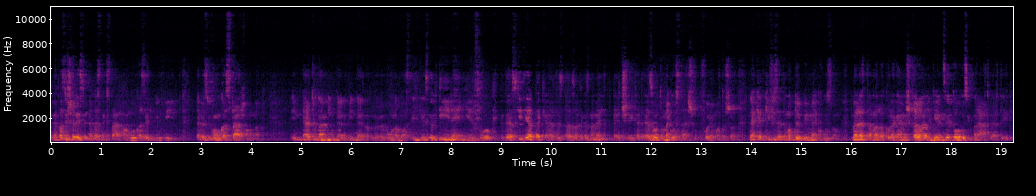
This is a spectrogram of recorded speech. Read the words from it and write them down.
Ennek az is a rész, hogy nem lesznek sztárhangok azért, mint mi itt. Nevezzük magunkat sztárhangnak. Én el tudnám minden, minden hónapban azt intézni, hogy én ennyit fogok. De ez kit érdekel? Hát ez, ez, ez nem egy egység, hát ez volt a megosztásunk folyamatosan. Neked kifizetem, a többi meghúzom mellettem áll a kollégám, és fel annyi pénzért dolgozik, mert átverték.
